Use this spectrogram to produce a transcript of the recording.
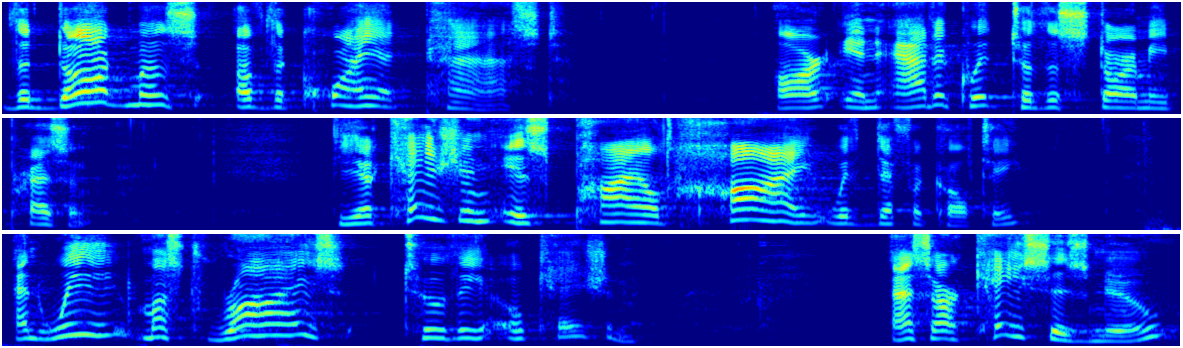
The dogmas of the quiet past are inadequate to the stormy present. The occasion is piled high with difficulty, and we must rise to the occasion. As our case is new,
